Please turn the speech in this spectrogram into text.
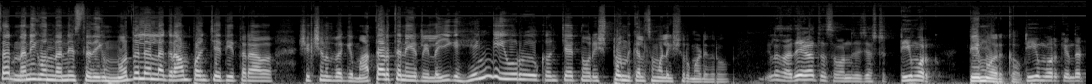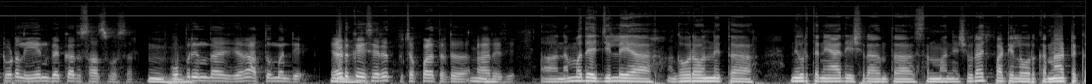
ಸರ್ ನನಗೊಂದು ಅನ್ನಿಸ್ತದೆ ಈಗ ಮೊದಲೆಲ್ಲ ಗ್ರಾಮ ಪಂಚಾಯತಿ ಈ ಥರ ಶಿಕ್ಷಣದ ಬಗ್ಗೆ ಮಾತಾಡ್ತಾನೆ ಇರಲಿಲ್ಲ. ಈಗ ಹೆಂಗೆ ಇವರು ಪಂಚಾಯತ್ನವ್ರು ಇಷ್ಟೊಂದು ಕೆಲಸ ಮಾಡಲಿಕ್ಕೆ ಶುರು ಮಾಡಿದರು? ಇಲ್ಲ ಸರ್ ಅದೇ ಹೇಳ್ತೇನೆ ಸರ್ ಒಂದು just team work team work team work ಇಂದ ಟೋಟಲ್ ಏನ್ ಬೇಕಾದ್ರೂ ಸಾಧಿಸಬಹುದು ಸರ್. ಒಬ್ಬರಿಂದ ಹತ್ತು ಮಂದಿ ಎರಡು ಕೈ ಸೇರಿ ಚಪ್ಪಾಳ ತಟ್ಟದ ಆ ರೀತಿ. ನಮ್ಮದೇ ಜಿಲ್ಲೆಯ ಗೌರವಾನ್ವಿತ ನಿವೃತ್ತ ನ್ಯಾಯಾಧೀಶರಾದಂಥ ಸನ್ಮಾನ್ಯ ಶಿವರಾಜ್ ಪಾಟೀಲ್ ಅವರು ಕರ್ನಾಟಕ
